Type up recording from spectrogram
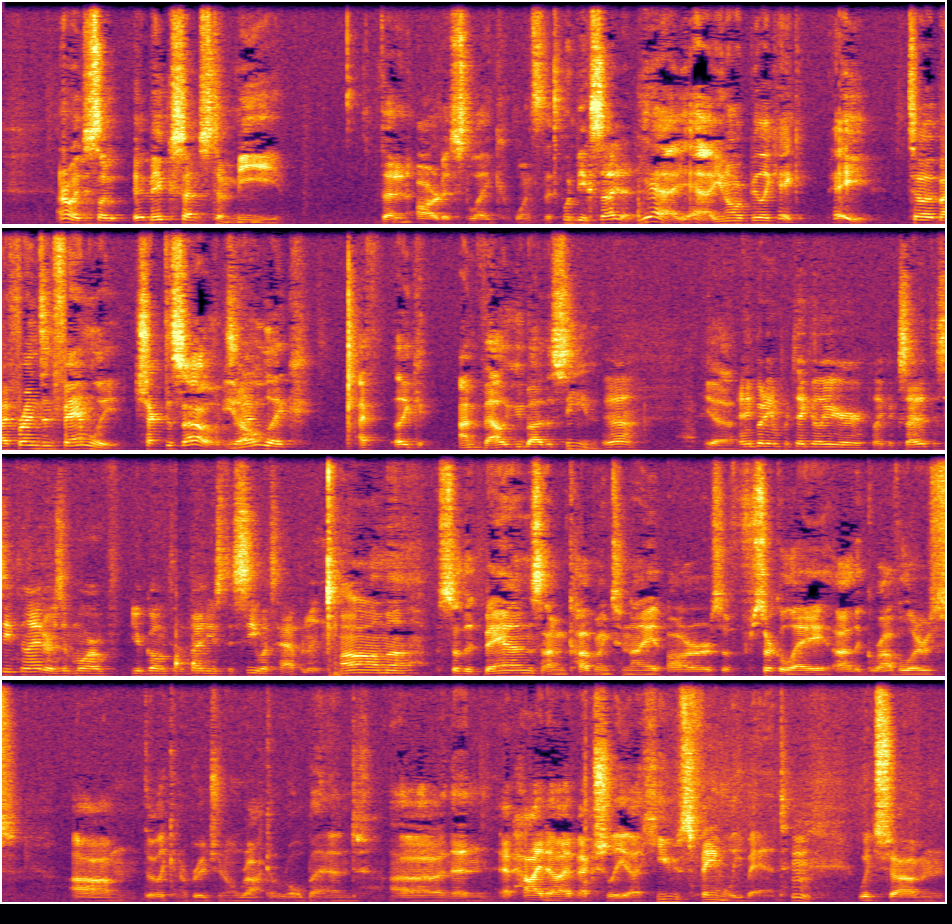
i don't know it just like it makes sense to me that an artist like wants to Would be excited. yeah yeah you know would be like hey hey to my friends and family check this out you know like i like i'm valued by the scene Yeah. Yeah Anybody in particular you're like excited to see tonight, or is it more of you're going to the venues to see what's happening? Um, uh, so the bands I'm covering tonight are so Circle A, uh, the Grovelers. Um, they're like an original rock and roll band. Uh, and then at High Dive, actually a Hughes Family Band, Hmm. which um,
